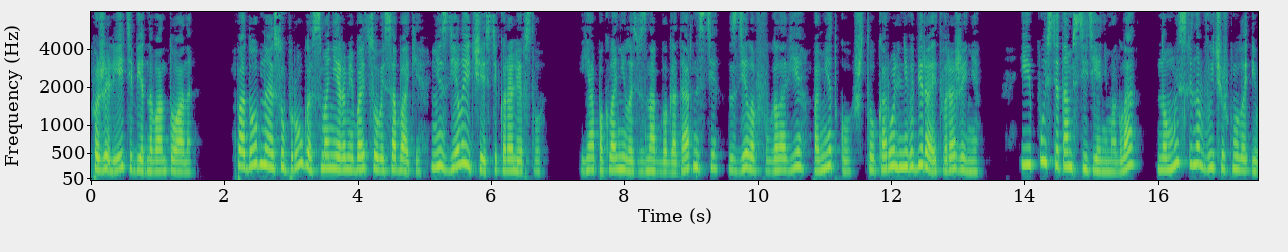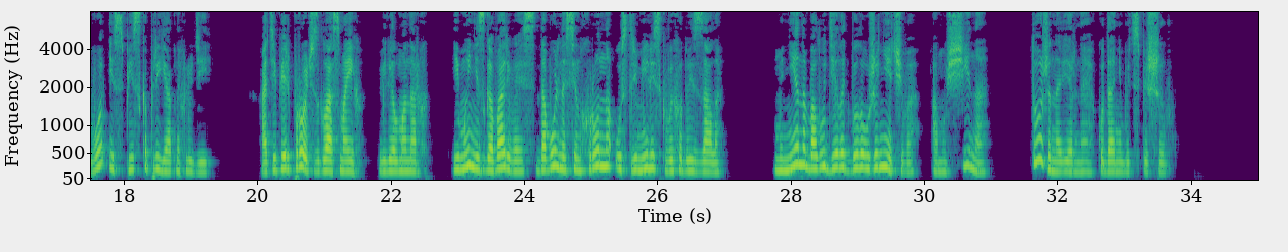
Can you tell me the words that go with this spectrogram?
Пожалейте бедного Антуана. Подобная супруга с манерами бойцовой собаки не сделает чести королевству. Я поклонилась в знак благодарности, сделав в голове пометку, что король не выбирает выражения. И пусть отомстить я не могла, но мысленно вычеркнула его из списка приятных людей. «А теперь прочь с глаз моих», — велел монарх и мы, не сговариваясь, довольно синхронно устремились к выходу из зала. Мне на балу делать было уже нечего, а мужчина тоже, наверное, куда-нибудь спешил.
